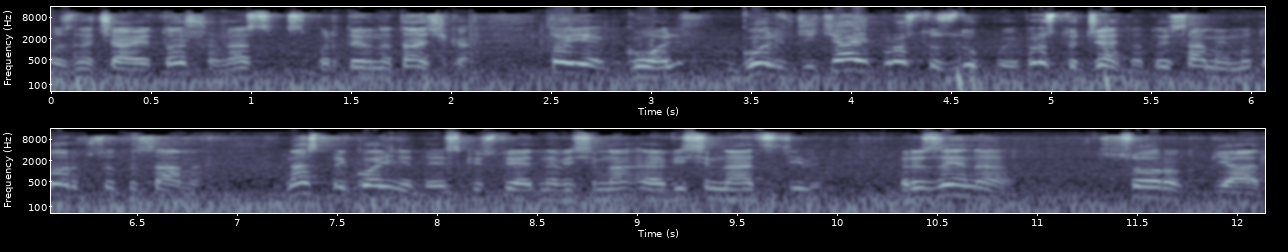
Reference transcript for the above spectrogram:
означає то, що у нас спортивна тачка. То є гольф, гольф GTI просто з дупою, просто джета, той самий мотор, все те саме. У нас прикольні диски стоять на 18, е, 18 резина 45.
